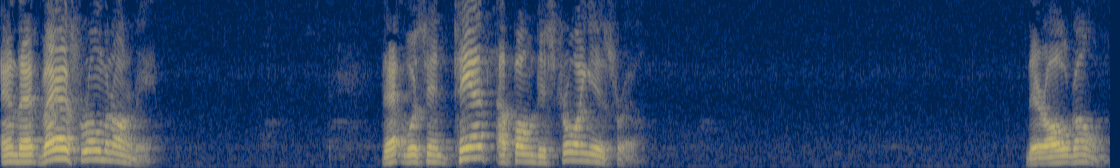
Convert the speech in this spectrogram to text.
and that vast Roman army that was intent upon destroying Israel, they're all gone.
